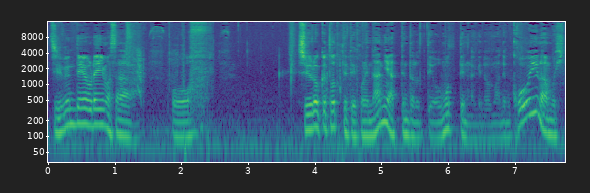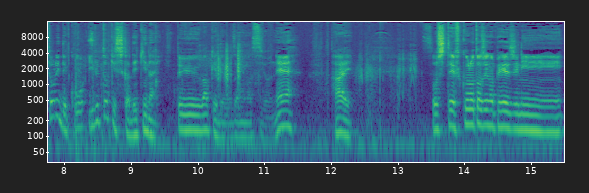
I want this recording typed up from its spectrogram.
自分で俺今さこう収録撮っててこれ何やってんだろうって思ってんだけどまあでもこういうのはもう一人でこういる時しかできないというわけでございますよね。はい。そして袋閉じのページに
